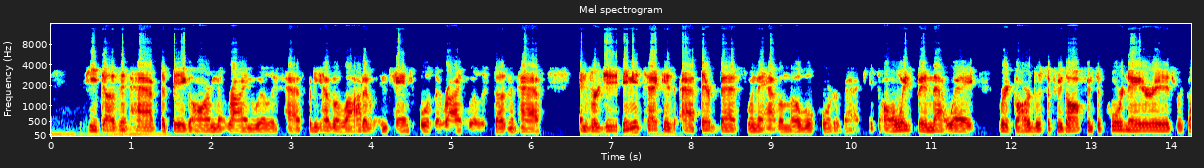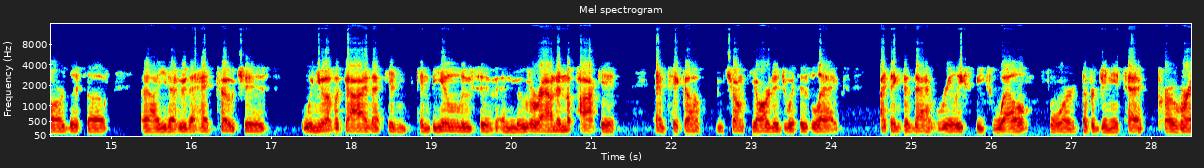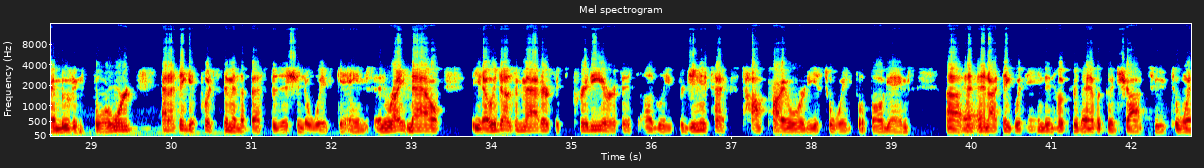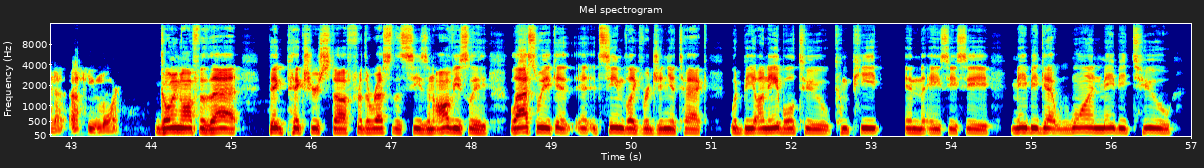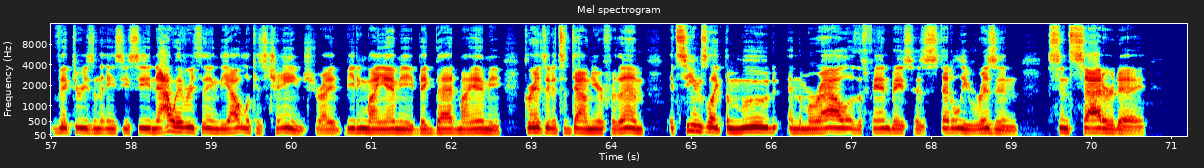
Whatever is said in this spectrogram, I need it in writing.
He doesn't have the big arm that Ryan Willis has, but he has a lot of intangibles that Ryan Willis doesn't have. And Virginia Tech is at their best when they have a mobile quarterback. It's always been that way, regardless of who the offensive coordinator is, regardless of uh, you know who the head coach is. When you have a guy that can can be elusive and move around in the pocket and pick up chunk yardage with his legs, I think that that really speaks well for the Virginia Tech program moving forward. And I think it puts them in the best position to win games. And right now, you know, it doesn't matter if it's pretty or if it's ugly. Virginia Tech's top priority is to win football games. Uh, and, I think with Hendon Hooker, they have a good shot to to win a, a few more. Going off of that, big picture stuff for the rest of the season. Obviously, last week it, it seemed like Virginia Tech would be unable to compete in the ACC, maybe get one, maybe two victories in the ACC. Now everything, the outlook has changed, right? Beating Miami, big bad Miami. Granted, it's a down year for them. It seems like the mood and the morale of the fan base has steadily risen since Saturday.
